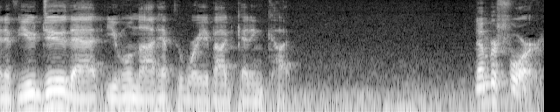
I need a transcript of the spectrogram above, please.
And if you do that, you will not have to worry about getting cut. Number four,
